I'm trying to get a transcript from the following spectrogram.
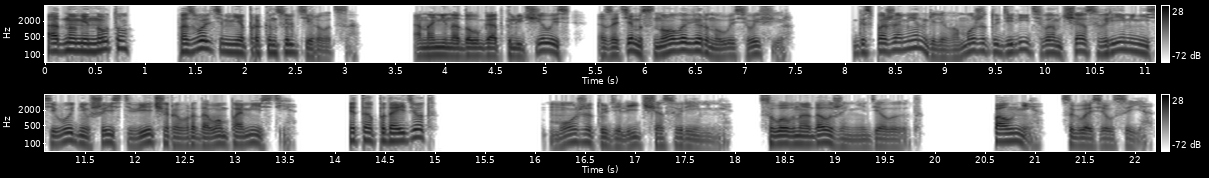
«Одну минуту. Позвольте мне проконсультироваться». Она ненадолго отключилась, а затем снова вернулась в эфир. Госпожа Менгелева может уделить вам час времени сегодня в шесть вечера в родовом поместье. Это подойдет? Может уделить час времени. Словно одолжение делают. Вполне, согласился я.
